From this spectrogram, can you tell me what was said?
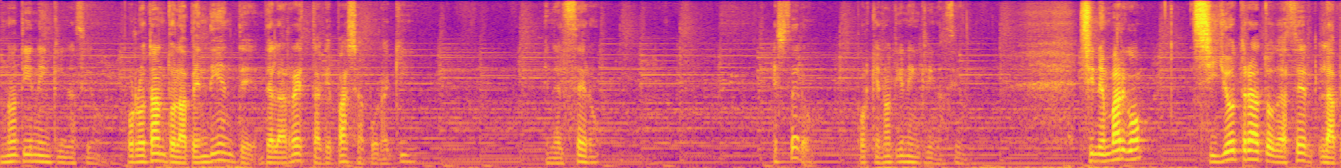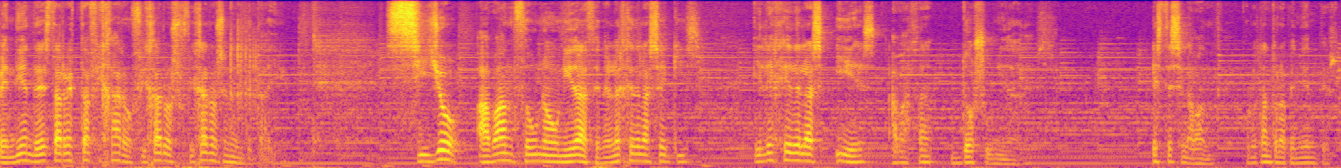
no tiene inclinación. Por lo tanto, la pendiente de la recta que pasa por aquí, en el 0, es 0, porque no tiene inclinación. Sin embargo, si yo trato de hacer la pendiente de esta recta, fijaros, fijaros, fijaros en el detalle. Si yo avanzo una unidad en el eje de las X, el eje de las Y avanza dos unidades. Este es el avance, por lo tanto la pendiente es 2.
